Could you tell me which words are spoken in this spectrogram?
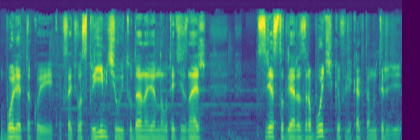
более такой, как сказать, восприимчивый. Туда, наверное, вот эти, знаешь, средства для разработчиков или как там интер...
